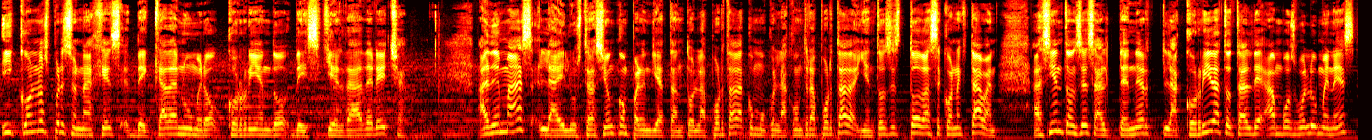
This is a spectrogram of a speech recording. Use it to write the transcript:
y con los personajes de cada número corriendo de izquierda a derecha. Además, la ilustración comprendía tanto la portada como la contraportada y entonces todas se conectaban. Así entonces, al tener la corrida total de ambos volúmenes,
